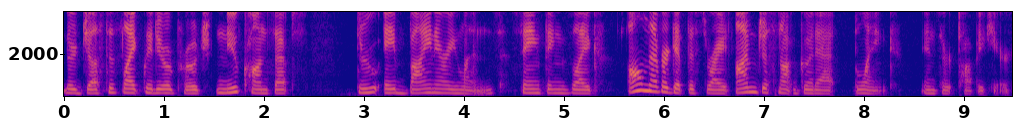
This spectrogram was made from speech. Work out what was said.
They're just as likely to approach new concepts through a binary lens, saying things like, I'll never get this right, I'm just not good at blank, insert topic here.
